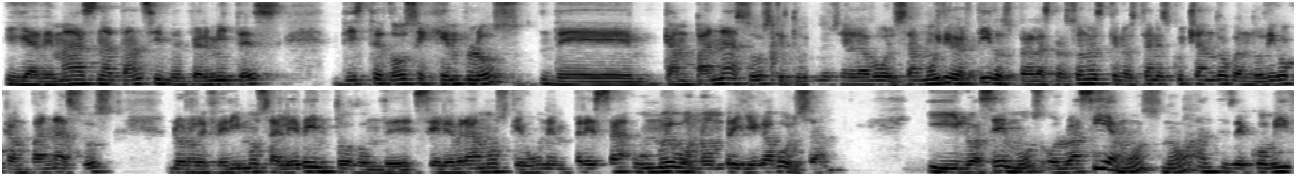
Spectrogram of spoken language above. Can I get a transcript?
Y además, Natán, si me permites, diste dos ejemplos de campanazos que tuvimos en la bolsa, muy divertidos para las personas que nos están escuchando. Cuando digo campanazos, nos referimos al evento donde celebramos que una empresa, un nuevo nombre llega a bolsa y lo hacemos o lo hacíamos, ¿no? Antes de COVID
